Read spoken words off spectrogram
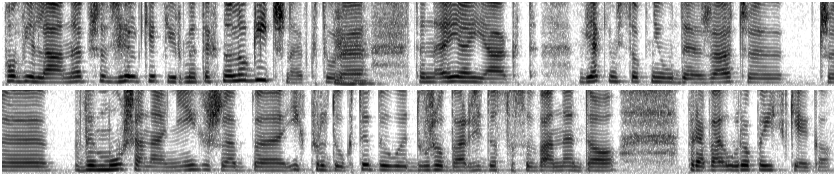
powielane przez wielkie firmy technologiczne, w które Mhm. ten AI Act w jakim stopniu uderza, czy, czy wymusza na nich, żeby ich produkty były dużo bardziej dostosowane do prawa europejskiego.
